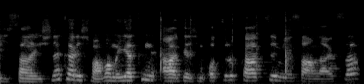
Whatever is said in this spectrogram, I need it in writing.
insanların işine karışmam ama yakın arkadaşım oturup kalktığım insanlarsa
